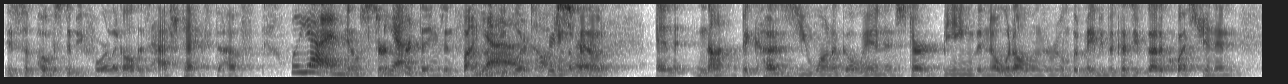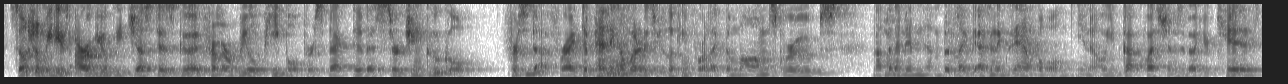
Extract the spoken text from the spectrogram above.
is supposed to be for. Like all this hashtag stuff. well yeah and You know, search yeah. for things and find Yeah, what people are talking sure. about. And not because you want to go in and start being the know-it-all in the room, but maybe because you've got a question. And social media is arguably just as good from a real people perspective as searching Google for Mm-hmm. stuff, right? Depending on what it is you're looking for, like the moms groups. Not that I'm in them, but like as an example, you know, you've got questions about your kids.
